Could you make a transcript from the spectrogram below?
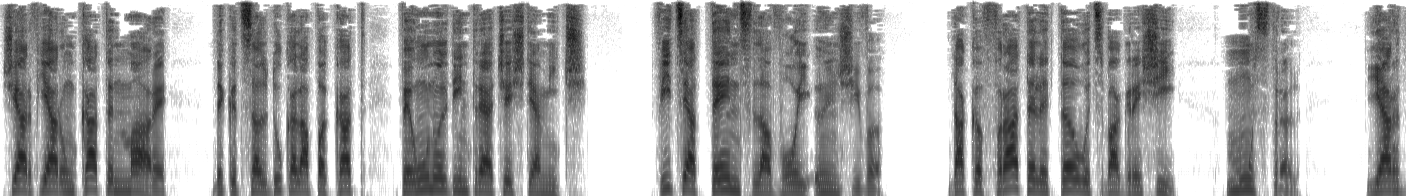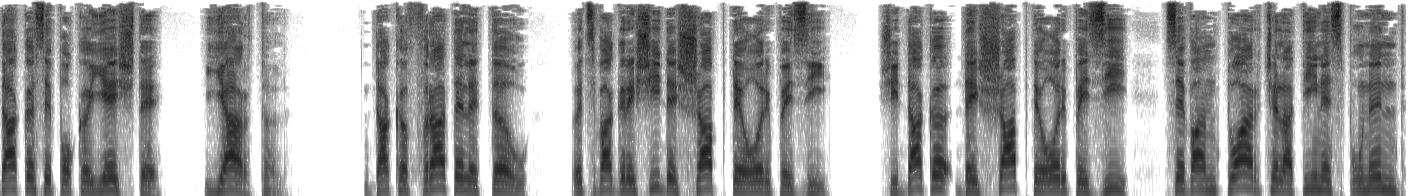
și ar fi aruncat în mare, decât să-l ducă la păcat pe unul dintre aceștia mici. Fiți atenți la voi înșivă. Dacă fratele tău îți va greși, mustră-l, iar dacă se pocăiește, iartă-l. Dacă fratele tău îți va greși de șapte ori pe zi și dacă de șapte ori pe zi se va întoarce la tine spunând,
